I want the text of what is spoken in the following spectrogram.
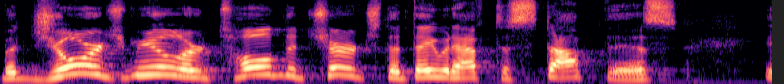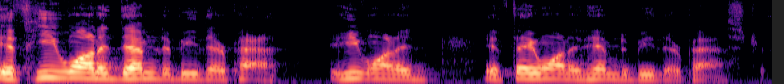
But George Mueller told the church that they would have to stop this if he wanted them to be their pastor. He wanted if they wanted him to be their pastor.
